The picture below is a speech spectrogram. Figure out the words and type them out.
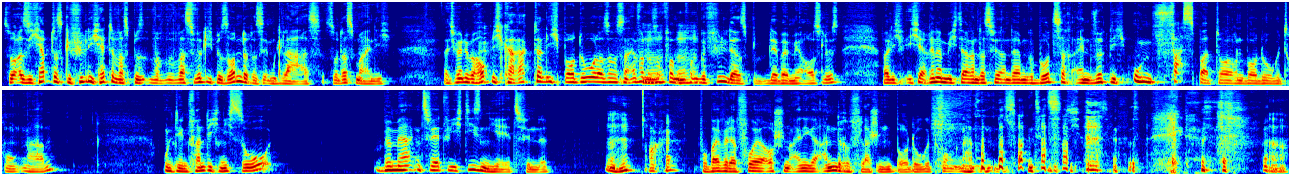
So, also ich habe das Gefühl, ich hätte was, was wirklich Besonderes im Glas. So, das meine ich. Also ich meine überhaupt nicht charakterlich Bordeaux oder sowas, einfach nur so vom, vom Gefühl, das, der bei mir auslöst. Weil ich, ich erinnere mich daran, dass wir an deinem Geburtstag einen wirklich unfassbar teuren Bordeaux getrunken haben. Und den fand ich nicht so bemerkenswert, wie ich diesen hier jetzt finde. Mhm, okay. Wobei wir da vorher auch schon einige andere Flaschen Bordeaux getrunken hatten. Das, das,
